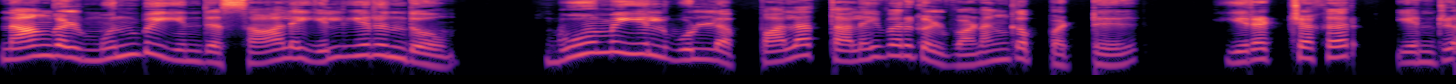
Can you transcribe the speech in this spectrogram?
நாங்கள் முன்பு இந்த சாலையில் இருந்தோம். பூமியில் உள்ள பல தலைவர்கள் வணங்கப்பட்டு இரட்சகர் என்று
